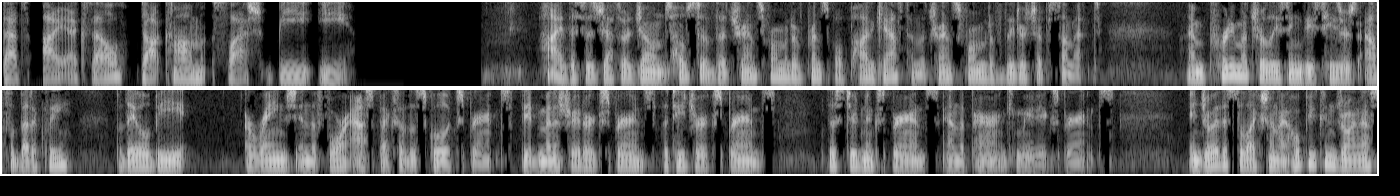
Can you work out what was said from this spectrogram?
That's ixl.com slash BE. Hi, this is Jethro Jones, host of the Transformative Principal podcast and the Transformative Leadership Summit. I'm pretty much releasing these teasers alphabetically, but they will be arranged in the four aspects of the school experience the administrator experience, the teacher experience, the student experience, and the parent community experience. Enjoy the selection. I hope you can join us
